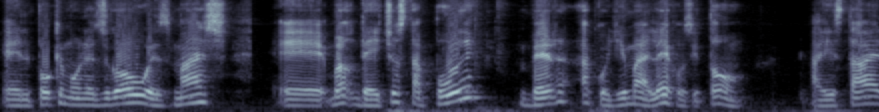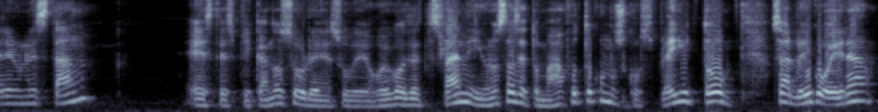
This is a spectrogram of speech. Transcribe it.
El Pokémon Let's Go, Smash. Eh, bueno, de hecho, hasta pude ver a Kojima de lejos y todo. Ahí estaba él en un stand este, explicando sobre su videojuego Death Stranding y uno hasta se tomaba foto con los cosplay y todo. O sea, lo digo, era.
